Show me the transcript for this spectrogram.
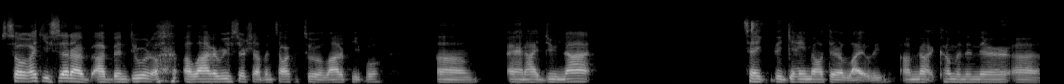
so like you said, I've I've been doing a lot of research. I've been talking to a lot of people, um, and I do not take the game out there lightly. I'm not coming in there uh,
